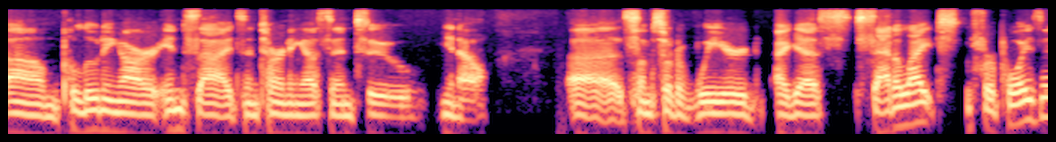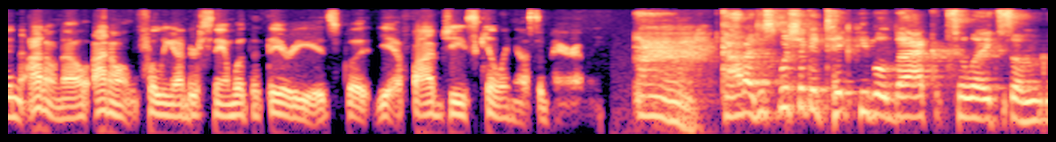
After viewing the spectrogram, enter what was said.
um, polluting our insides and turning us into, you know, uh, some sort of weird, I guess, satellites for poison. I don't know. I don't fully understand what the theory is, but yeah, 5G is killing us apparently. God, I just wish I could take people back to like some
